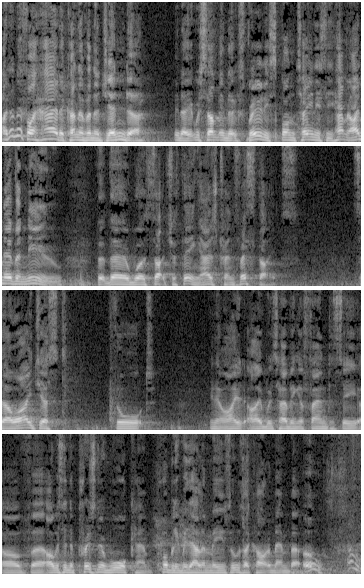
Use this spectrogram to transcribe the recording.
I don't know if I had a kind of an agenda. You know, it was something that's really spontaneously happened. I never knew that there was such a thing as transvestites. So I just thought, you know, I, I was having a fantasy of, uh, I was in a prisoner of war camp, probably with Alan Measles, I can't remember. Oh. oh.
